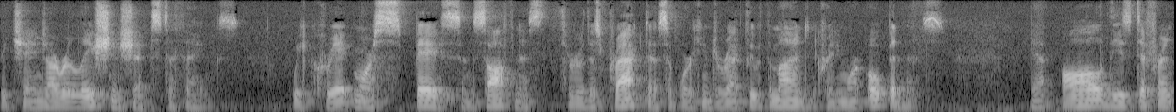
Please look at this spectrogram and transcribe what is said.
we change our relationships to things. We create more space and softness through this practice of working directly with the mind and creating more openness. Yeah, all of these different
